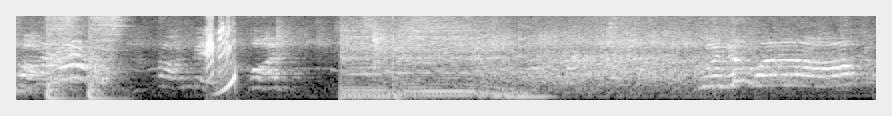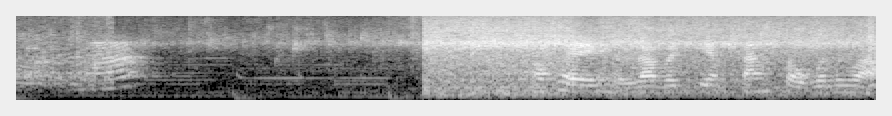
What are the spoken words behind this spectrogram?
ขอขอเปลี่ยนคนคุณนึกว่าร้องนะโอเคเดี๋ยวเราไปเตรียมตั้งโต๊ะกันดีกว่า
